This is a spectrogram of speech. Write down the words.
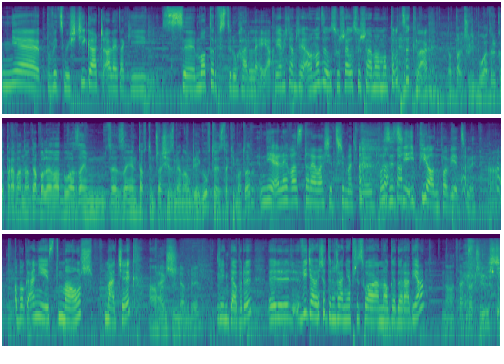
nie powiedzmy ścigacz, ale taki z, motor w stylu Harley'a. Ja myślałam, że ja o nodze usłyszałam, usłyszałam o motocyklach. No tak, czyli była tylko prawa noga, bo lewa była zajęta w tym czasie zmianą biegów, to jest taki motor? Nie, lewa starała się trzymać pozycję i pion powiedzmy. Obok Ani jest mąż, Maciek. A, Tak, dzień dobry. Dzień dobry. Y, Wiedziałeś o tym, że Ania przysłała nogę do radia? No tak, oczywiście.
